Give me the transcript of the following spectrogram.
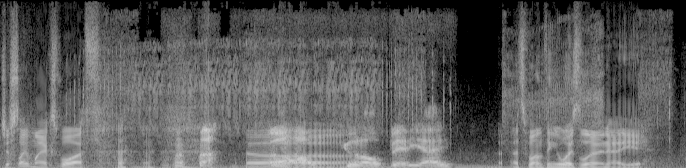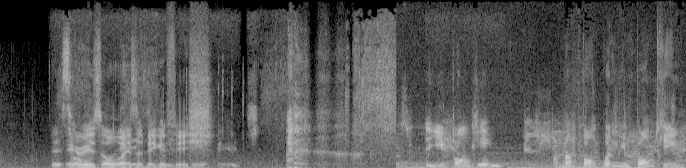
just like my ex-wife. oh, good old Betty, eh? That's one thing you always learn out here. It's There is always a bigger fish. bigger fish. Are you bonking? I'm not bonk. What do you mean bonking?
